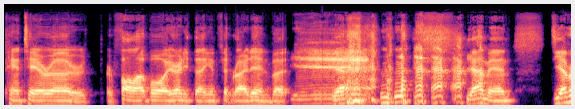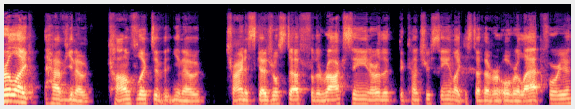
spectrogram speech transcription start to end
Pantera or or Fall Out Boy or anything and fit right in. But yeah, yeah, yeah, man. Do you ever like have you know conflict of you know trying to schedule stuff for the rock scene or the, the country scene? Like, does stuff ever overlap for you?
